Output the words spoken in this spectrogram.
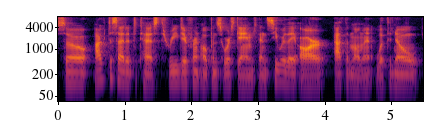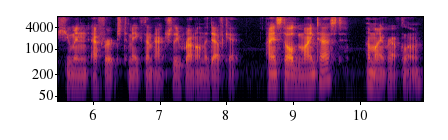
So I've decided to test three different open source games and see where they are at the moment with no human effort to make them actually run on the dev kit. I installed Minetest, a Minecraft clone,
